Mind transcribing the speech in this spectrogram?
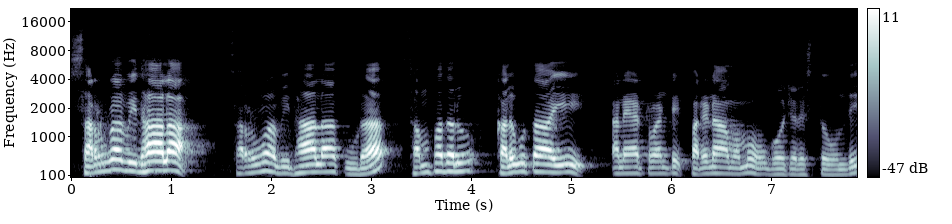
సర్వ విధాల సర్వ విధాల కూడా సంపదలు కలుగుతాయి అనేటువంటి పరిణామము గోచరిస్తూ ఉంది.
